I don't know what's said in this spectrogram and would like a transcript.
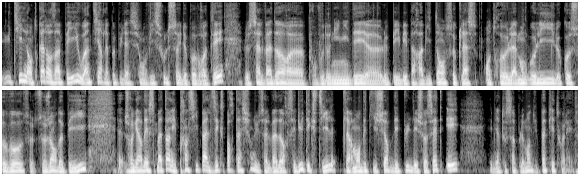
utile, en tout cas dans un pays où un tiers de la population vit sous le seuil de pauvreté. Le Salvador, euh, pour vous donner une idée, euh, le PIB par habitant se classe entre la Mongolie, le Kosovo, ce, ce genre de pays. Euh, je regardais ce matin les principales exportations du Salvador. C'est du textile, clairement des t-shirts, des pulls, des chaussettes et, eh bien, tout simplement du papier toilette.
